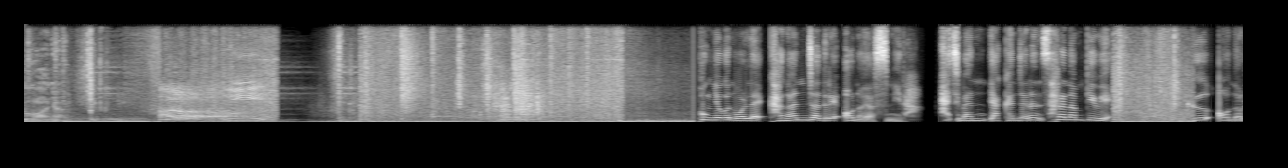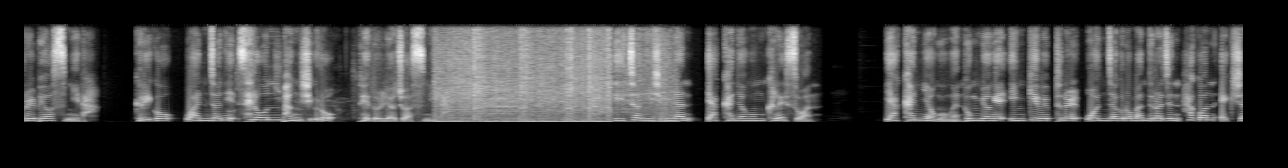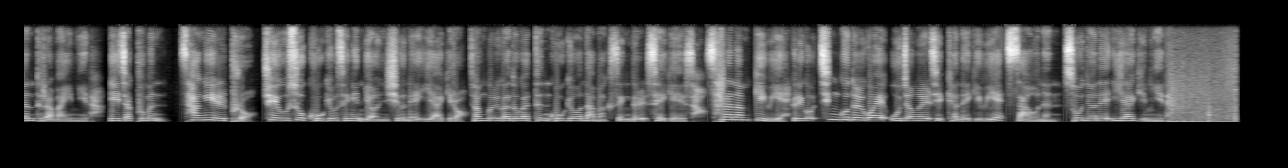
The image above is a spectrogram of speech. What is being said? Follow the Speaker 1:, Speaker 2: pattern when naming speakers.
Speaker 1: 그거 아니야?
Speaker 2: 폭력은 원래 강한 자들의 언어였습니다. 하지만 약한 자는 살아남기 위해 그 언어를 배웠습니다. 그리고 완전히 새로운 방식으로 되돌려 주었습니다. 2022년 약한 영웅 클래스 1 약한 영웅은 동명의 인기 웹툰을 원작으로 만들어진 학원 액션 드라마입니다. 이 작품은 상위 1% 최우수 고교생인 연시은의 이야기로 정글과도 같은 고교 남학생들 세계에서 살아남기 위해 그리고 친구들과의 우정을 지켜내기 위해 싸우는 소년의 이야기입니다.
